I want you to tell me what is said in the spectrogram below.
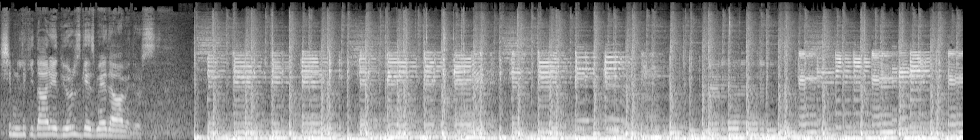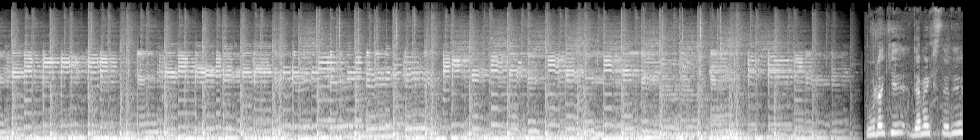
şimdilik idare ediyoruz, gezmeye devam ediyoruz. Buradaki demek istediği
